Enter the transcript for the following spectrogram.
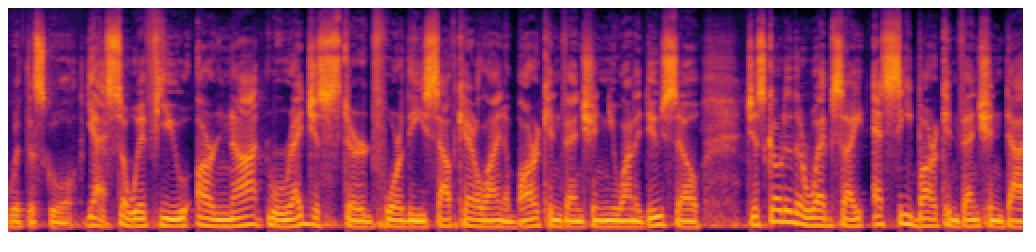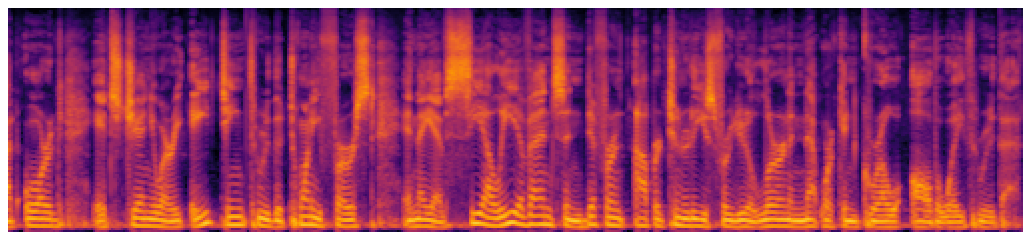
with the school. Yes. So if you are not registered for the South Carolina Bar Convention, you want to do so, just go to their website, scbarconvention.org. It's January 18th through the 21st, and they have CLE events and different opportunities for you to learn and network and grow all the way through that.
